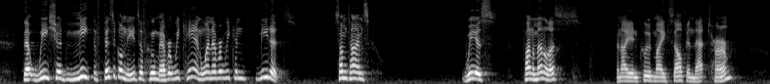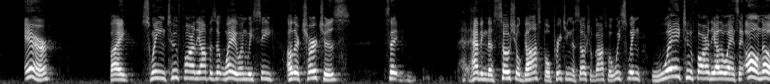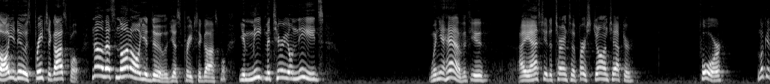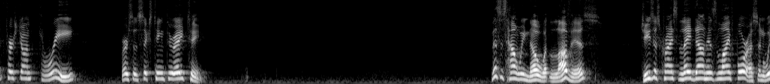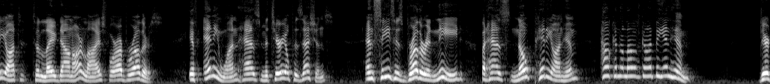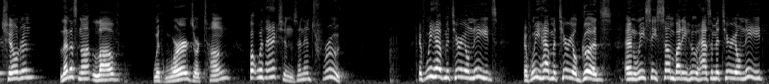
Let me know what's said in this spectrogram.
that we should meet the physical needs of whomever we can, whenever we can meet it. Sometimes we as fundamentalists, and I include myself in that term, err by swinging too far the opposite way when we see other churches say, having the social gospel, preaching the social gospel, we swing way too far the other way and say, oh no, all you do is preach the gospel. No, that's not all you do, just preach the gospel. You meet material needs when you have, if you, I asked you to turn to 1 John chapter 4, Look at 1 John 3, verses 16 through 18. This is how we know what love is. Jesus Christ laid down his life for us, and we ought to lay down our lives for our brothers. If anyone has material possessions and sees his brother in need, but has no pity on him, how can the love of God be in him? Dear children, let us not love with words or tongue, but with actions and in truth. If we have material needs, if we have material goods, and we see somebody who has a material need,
